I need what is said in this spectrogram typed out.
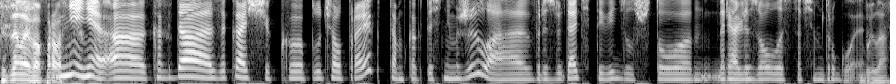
задавай вопрос. Не-не, а когда заказчик э, получал проект, там как-то с ним жил, а в результате ты видел, что реализовывалось совсем другое. Было.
